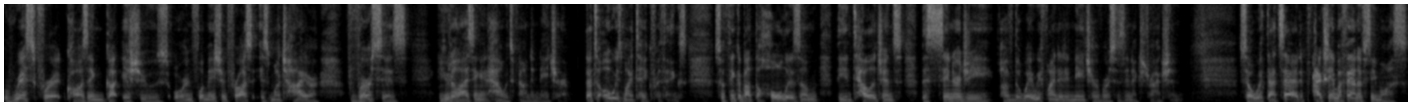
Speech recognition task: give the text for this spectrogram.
risk for it causing gut issues or inflammation for us is much higher versus utilizing it how it's found in nature. That's always my take for things. So think about the holism, the intelligence, the synergy of the way we find it in nature versus in extraction. So with that said, actually I'm a fan of sea moss.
